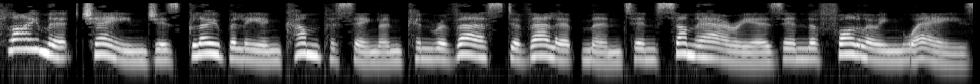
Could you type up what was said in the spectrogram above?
Climate change is globally encompassing and can reverse development in some areas in the following ways.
